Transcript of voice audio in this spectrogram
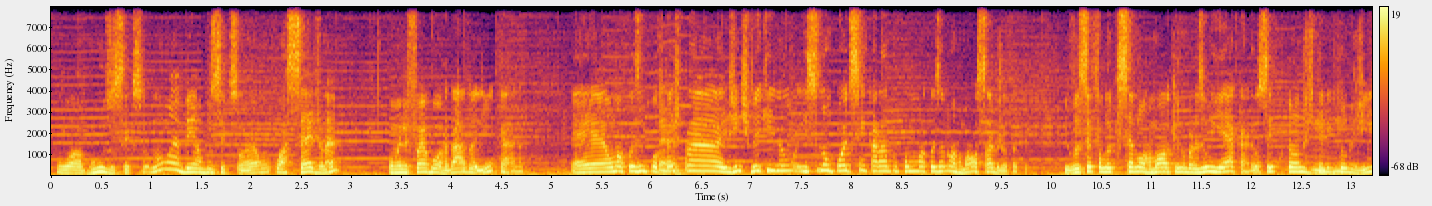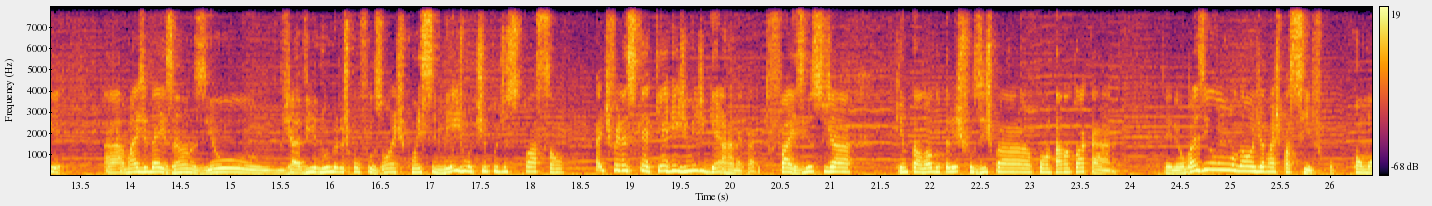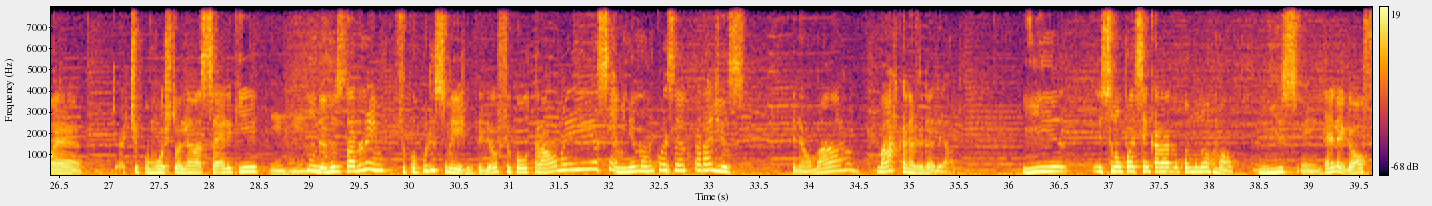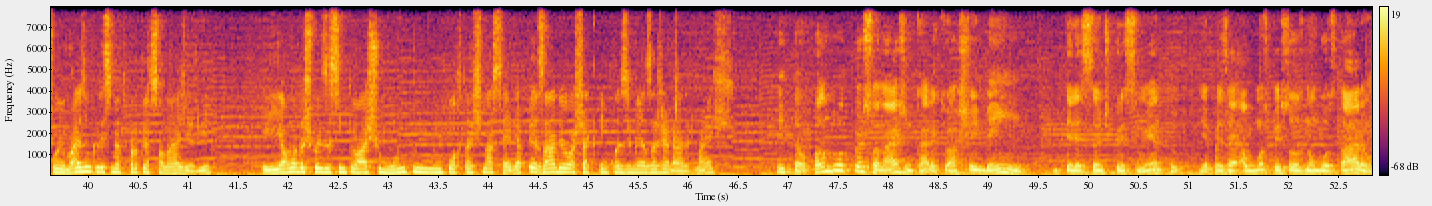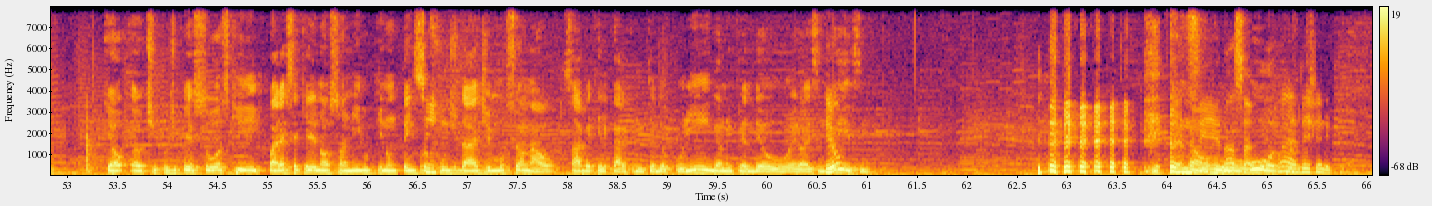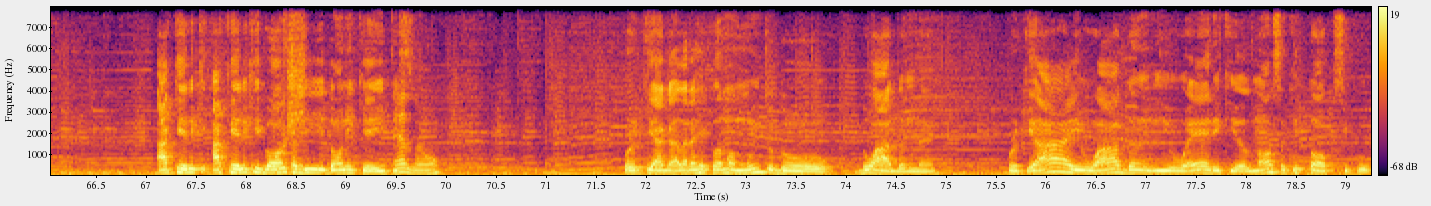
o abuso sexual, não é bem abuso sexual, é o assédio, né? Como ele foi abordado ali, cara, é uma coisa importante é. pra gente ver que não, isso não pode ser encarado como uma coisa normal, sabe, JP? E você falou que isso é normal aqui no Brasil, e é, cara. Eu sei porque eu ando de uhum. todo dia há mais de 10 anos e eu já vi inúmeras confusões com esse mesmo tipo de situação. A diferença é que aqui é regime de guerra, né, cara? Tu faz isso, já pinta logo três fuzis para apontar na tua cara entendeu? Mas em um lugar onde é mais pacífico, como é, tipo, mostrou ali na série que uhum. não deu resultado nenhum. Ficou por isso mesmo, entendeu? Ficou o trauma e, assim, a menina nunca vai se recuperar disso. Entendeu? Uma marca na vida dela. E isso não pode ser encarado como normal. E isso Sim. é legal, foi mais um crescimento para personagem ali. E é uma das coisas assim que eu acho muito importante na série. Apesar de eu achar que tem coisas meio exageradas, mas. Então, falando do outro personagem, cara, que eu achei bem interessante o crescimento, e apesar algumas pessoas não gostaram, que é o, é o, tipo de pessoas que parece aquele nosso amigo que não tem Sim. profundidade emocional. Sabe aquele cara que não entendeu Coringa, não entendeu Heróis em Eu? Crise? não, Sim, o, nossa, o outro. Ah, deixa ele. Aquele, aquele que gosta Oxe. de Donny Cates. É, não. Porque a galera reclama muito do, do Adam, né? Porque, ai, o Adam e o Eric, nossa, que tóxico.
